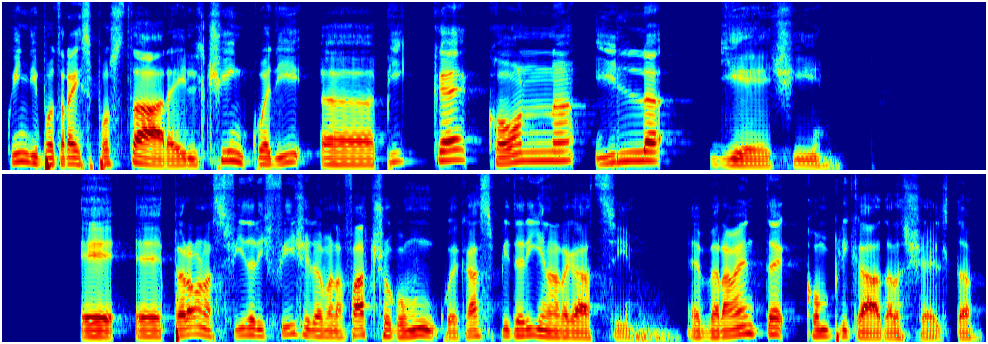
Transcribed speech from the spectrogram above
Quindi potrei spostare il 5 di uh, picche con il 10. E, e, però una sfida difficile me la faccio comunque. Caspiterina, ragazzi. È veramente complicata la scelta.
